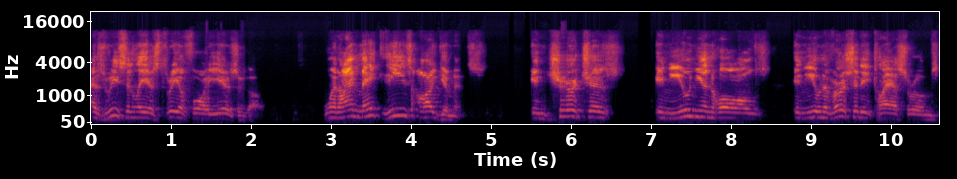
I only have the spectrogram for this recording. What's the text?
as recently as three or four years ago, when I make these arguments in churches, in union halls, in university classrooms,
